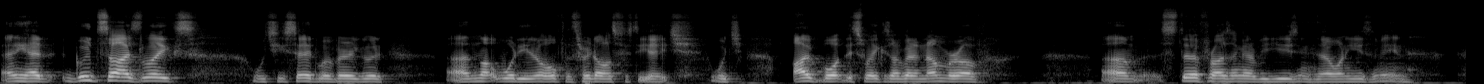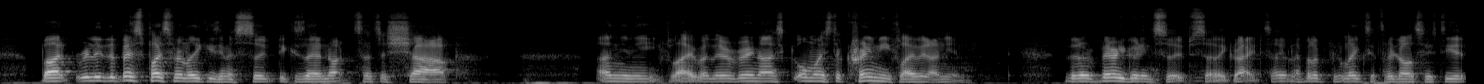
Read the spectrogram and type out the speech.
and he had good sized leeks, which he said were very good. Uh, not woody at all for three dollars fifty each, which I bought this week because I've got a number of um, stir fries I'm going to be using that I want to use them in. But really, the best place for a leek is in a soup because they are not such a sharp, oniony flavour. They're a very nice, almost a creamy flavoured onion that are very good in soups. So they're great. So have a look for leeks at three dollars fifty at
